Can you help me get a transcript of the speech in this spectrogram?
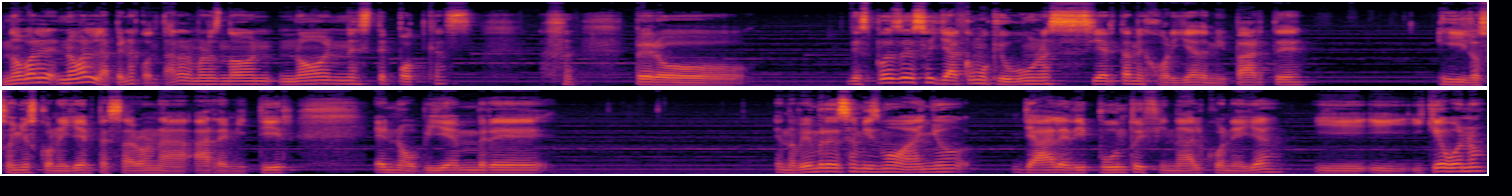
no vale, no vale la pena contar, al menos no, no en este podcast. Pero Después de eso ya como que hubo una cierta mejoría de mi parte y los sueños con ella empezaron a, remitir en noviembre. En noviembre de ese mismo año ya le di punto y final con ella. Y, qué bueno,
